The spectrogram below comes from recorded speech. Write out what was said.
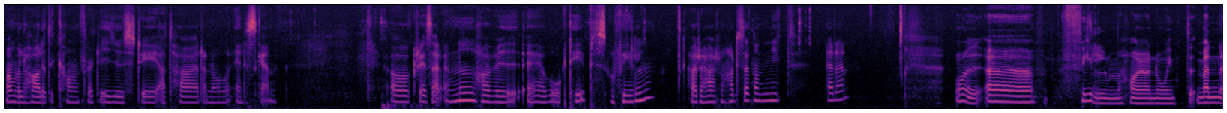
man vill ha lite comfort i just det, att höra någon älska en. Och det är så här, nu har vi eh, boktips och film. Har du, hört, har du sett något nytt, Ellen? Oj, eh, film har jag nog inte, men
